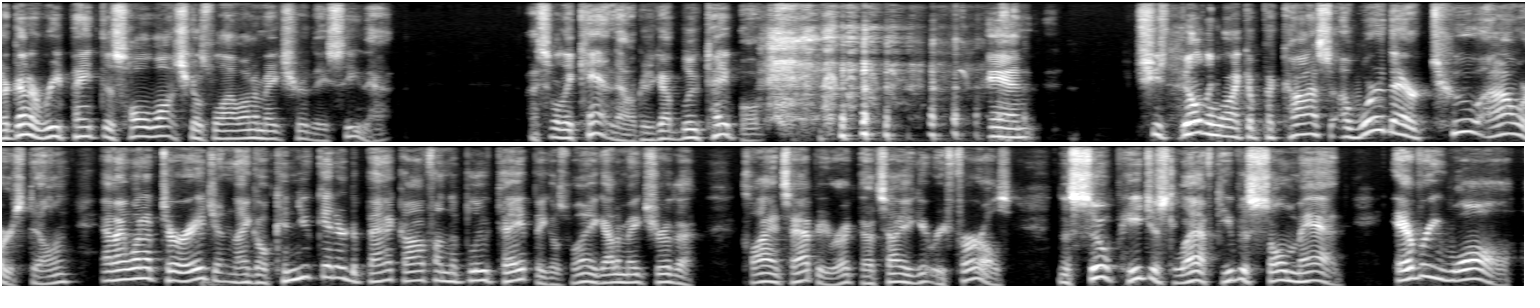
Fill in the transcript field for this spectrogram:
they're going to repaint this whole wall. She goes well i want to make sure they see that i said well they can't now because you got blue tape over and she's building like a Picasso. Uh, We're there two hours, Dylan. And I went up to her agent and I go, Can you get her to back off on the blue tape? He goes, Well, you got to make sure the client's happy, Rick. That's how you get referrals. The soup, he just left. He was so mad. Every wall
